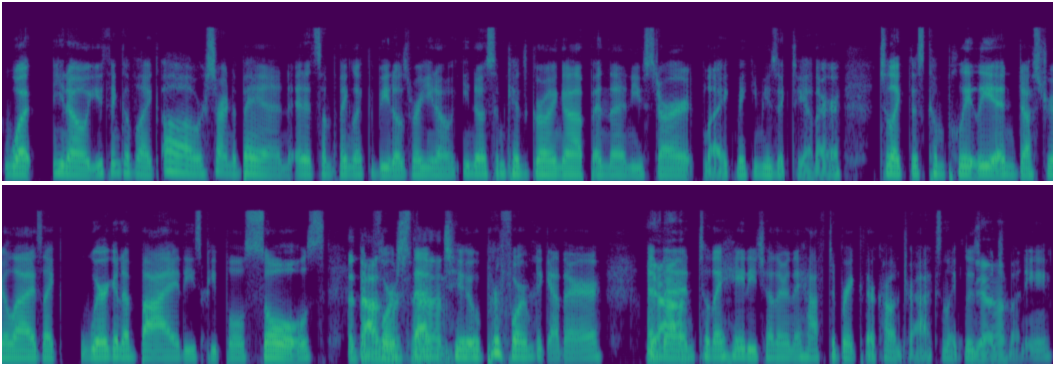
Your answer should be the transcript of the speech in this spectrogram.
what you know you think of like oh we're starting a band and it's something like the beatles where you know you know some kids growing up and then you start like making music together to like this completely industrialized like we're gonna buy these people's souls and force them to perform together and Yeah. then till they hate each other and they have to break their contracts and like lose a bunch of money.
